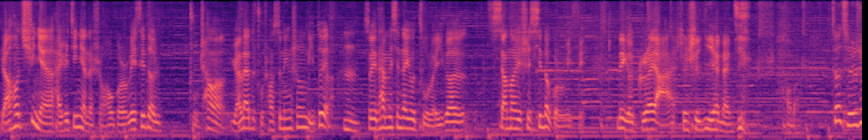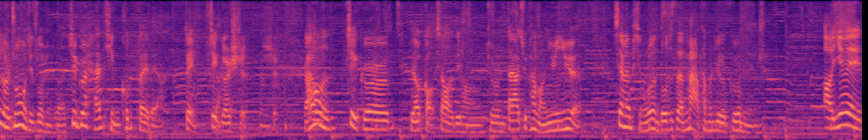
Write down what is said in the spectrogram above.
然后去年还是今年的时候，果味 VC 的主唱原来的主唱孙铃生离队了，嗯，所以他们现在又组了一个，相当于是新的果味 VC，那个歌呀，真是一言难尽，好吧？这其实是个中后期作品是吧？这歌还挺 c o l d p l a y 的呀，对，这歌是是。然后这歌比较搞笑的地方，就是大家去看网易云音乐，下面评论都是在骂他们这个歌名。啊，因为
